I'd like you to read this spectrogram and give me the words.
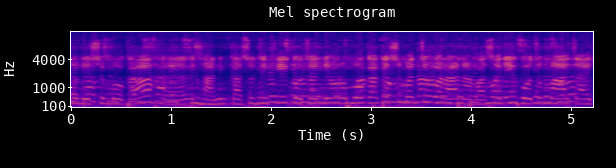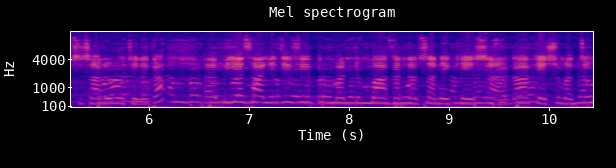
kunis immoo gaa isaan kaasuutii fi gootonni oromoo gaa keessumattuu waraana baasanii gootummaa ajaa'ibsiisaa loluutiin egaa biyya isaaniitii fi birmaddummaa kan labsan keessaa egaa keessumattuu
